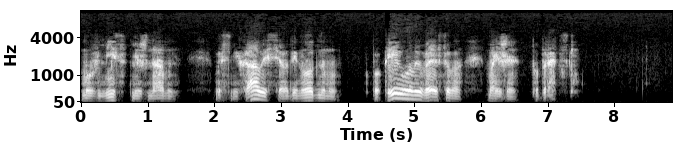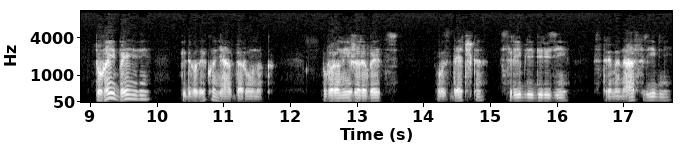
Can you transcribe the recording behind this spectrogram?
мов міст між нами, усміхалися один одному, покивували весело, майже по-братськи. Тугайбеєві підвели коня в дарунок. Вороний жеребець, воздечка в сріблій бірюзі, стремена срібні,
